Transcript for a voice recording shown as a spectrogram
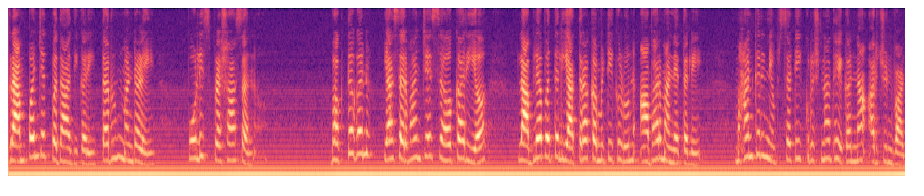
ग्रामपंचायत पदाधिकारी तरुण मंडळे पोलीस प्रशासन. भक्तगण या सर्वांचे सहकार्य लाभल्याबद्दल यात्रा कमिटीकडून आभार मानण्यात आले. महानकरी न्यूजसाठी कृष्णा धेगण्णा अर्जुनवाड.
